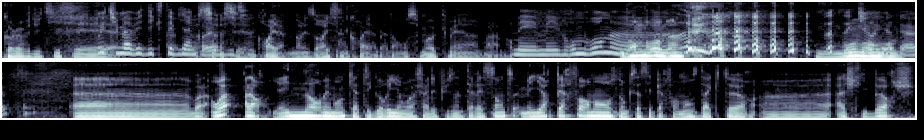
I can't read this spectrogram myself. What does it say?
Call of Duty, c'est. Oui, tu m'avais dit que c'était bien Call of Duty. C'est incroyable. Dans les oreilles, c'est incroyable. Attends, on se moque, mais euh, voilà. Bon. Mais, mais vroom vroom. euh, Vroom vroom, hein. ça, c'est curieux vroom. quand même. Euh, voilà. On va, alors, il y a énormément de catégories. On va faire les plus intéressantes. Meilleure performance. Donc, ça, c'est performance d'acteur. Ashley Burch.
